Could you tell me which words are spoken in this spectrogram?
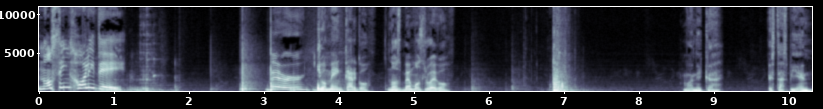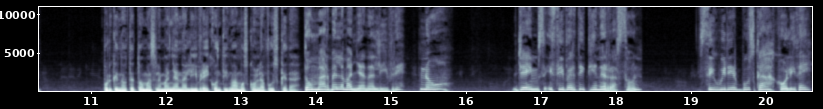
No sin Holiday. Bird. Yo me encargo. Nos vemos luego. Mónica, ¿estás bien? ¿Por qué no te tomas la mañana libre y continuamos con la búsqueda? ¿Tomarme la mañana libre? No. James, ¿y si Bertie tiene razón? Si Whittier busca a Holiday?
